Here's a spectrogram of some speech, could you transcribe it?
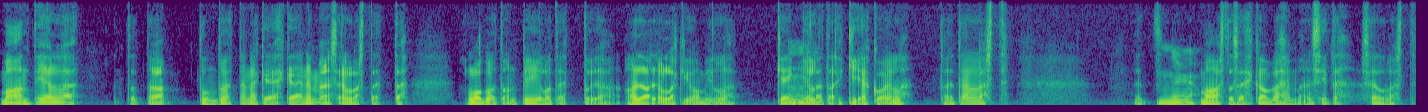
Maantiellä tota, tuntuu, että näkee ehkä enemmän sellaista, että logot on piilotettu ja ajaa jollakin omilla kengillä mm. tai kiekoilla tai tällaista. Et niin. Maastossa ehkä on vähemmän sitä sellaista.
